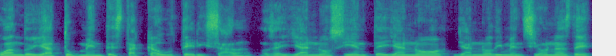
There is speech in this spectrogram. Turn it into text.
cuando ya tu mente está cauterizada, o sea, ya no siente, ya no, ya no dimensionas de,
